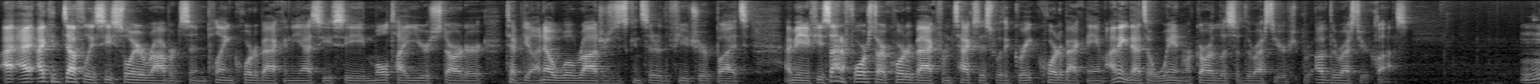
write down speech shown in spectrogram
I, I- could definitely see Sawyer Robertson playing quarterback in the SEC, multi-year starter type deal. I know Will Rogers is considered the future, but I mean, if you sign a four-star quarterback from Texas with a great quarterback name, I think that's a win, regardless of the rest of your of the rest of your class. Mm-hmm.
